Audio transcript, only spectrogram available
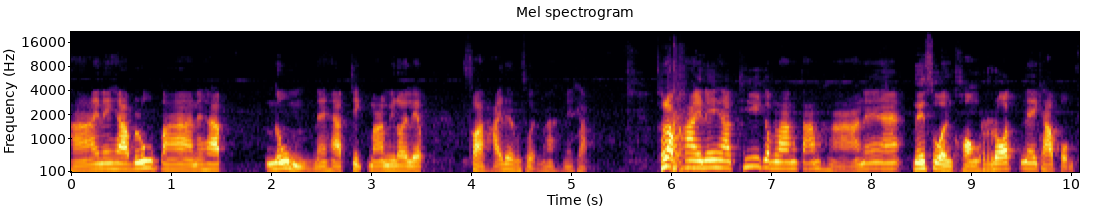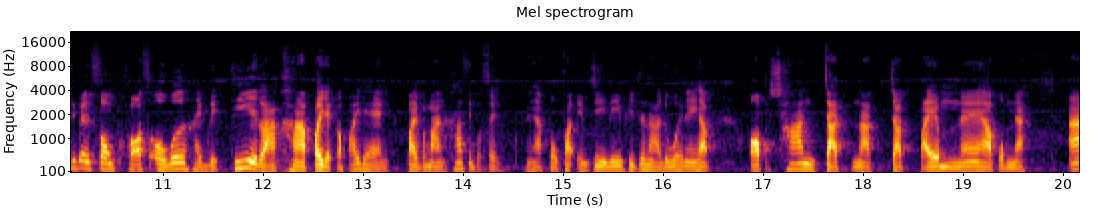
ท้ายนะครับรูปมานะครับ นุ่มนะครับจิกมามีรอยเล็บ ฝาท้ายเดิมสวยมากนะครับ สำหรับใครนะครับที่กำลังตามหานะฮะในส่วนของรถนะครับผมที่เป็นทรง crossover hybrid ที่ราคาประหยัดกับป้ายแดงไปประมาณ 50%นะครับผมฝาก MG นี้พิจารณาด้วยนะครับออปชั่นจัดหนักจัดเต็มนะครับผมนะอ่า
